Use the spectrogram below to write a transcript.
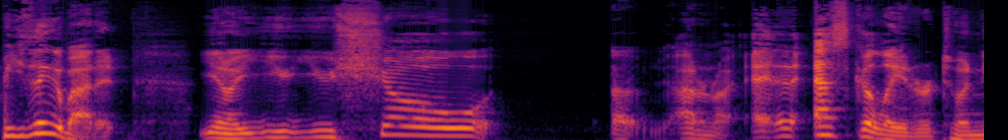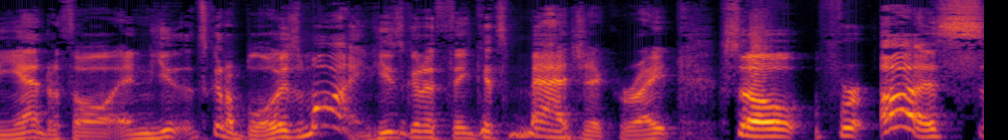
you think about it, you know, you you show uh, I don't know, an escalator to a Neanderthal, and he, it's going to blow his mind. He's going to think it's magic, right? So for us,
